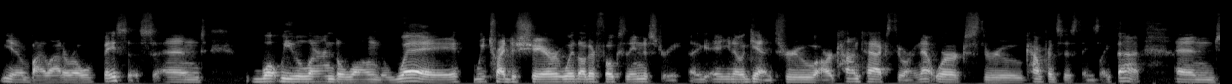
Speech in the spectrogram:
you know bilateral basis? And what we learned along the way we tried to share with other folks in the industry. You know again through our contacts through our networks through conferences things like that. And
